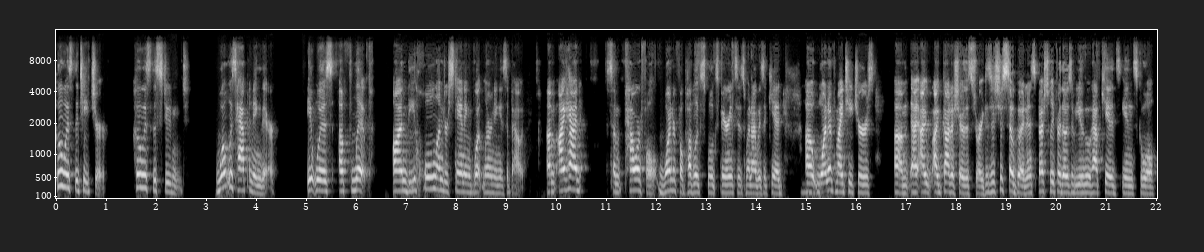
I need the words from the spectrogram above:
Who was the teacher? Who was the student? What was happening there? It was a flip on the whole understanding of what learning is about. Um, I had some powerful, wonderful public school experiences when I was a kid. Uh, mm-hmm. one of my teachers, um, I, I, I got to share this story because it's just so good, and especially for those of you who have kids in school.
